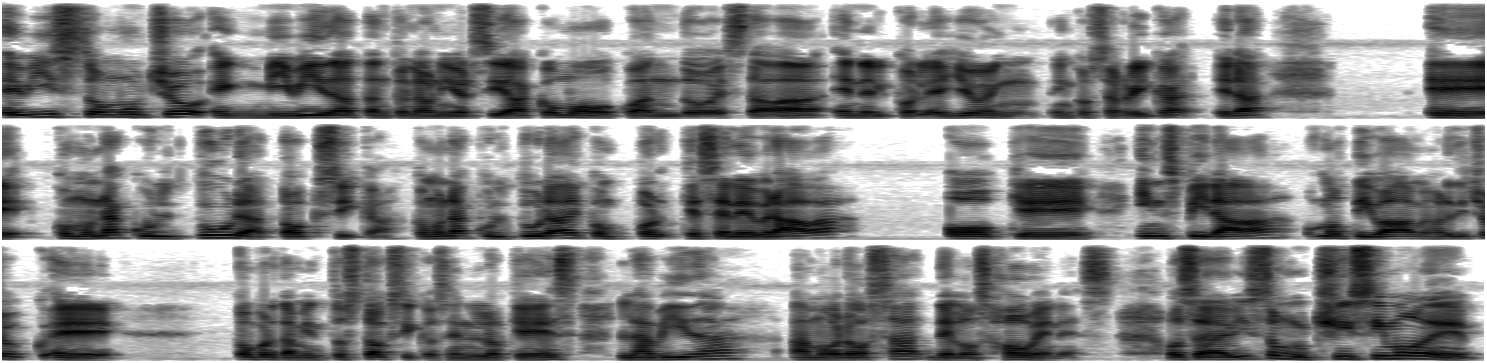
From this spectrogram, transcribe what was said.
he visto mucho en mi vida, tanto en la universidad como cuando estaba en el colegio en, en Costa Rica, era eh, como una cultura tóxica, como una cultura de que celebraba o que inspiraba, motivaba, mejor dicho, eh, comportamientos tóxicos en lo que es la vida amorosa de los jóvenes. O sea, he visto muchísimo de,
